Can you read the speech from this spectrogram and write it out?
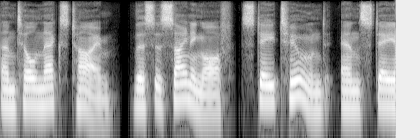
Until next time, this is signing off, stay tuned and stay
